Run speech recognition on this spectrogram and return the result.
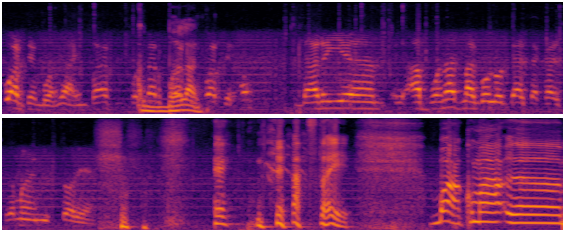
foarte bun, da, e un portar foarte, Bălan. foarte bun, dar e uh, abonat la goluri de astea care se rămân în istorie. Eh, asta e. Bă, acum, uh,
